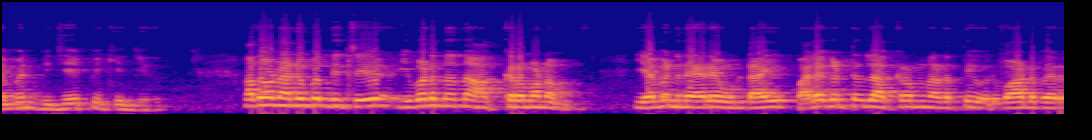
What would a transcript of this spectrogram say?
യമൻ വിജയിപ്പിക്കുകയും ചെയ്തു. അതോടനുബന്ധിച്ച് ഇവിടെ നിന്ന് ആക്രമണം യമന് നേരെ ഉണ്ടായി. പല ഘട്ടത്തിൽ ആക്രമണം നടത്തി ഒരുപാട് പേർ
